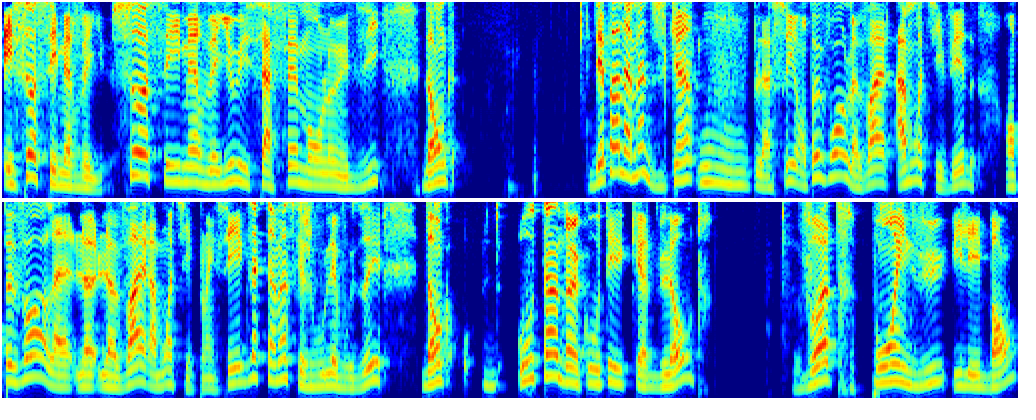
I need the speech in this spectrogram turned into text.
Et ça, c'est merveilleux. Ça, c'est merveilleux et ça fait mon lundi. Donc, Dépendamment du camp où vous vous placez, on peut voir le verre à moitié vide, on peut voir le, verre à moitié plein. C'est exactement ce que je voulais vous dire. Donc, autant d'un côté que de l'autre, votre point de vue, il est bon.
